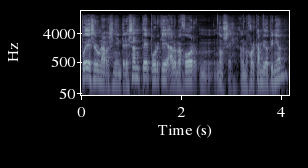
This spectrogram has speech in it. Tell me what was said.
puede ser una reseña interesante porque a lo mejor, mm, no sé, a lo mejor cambio de opinión.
